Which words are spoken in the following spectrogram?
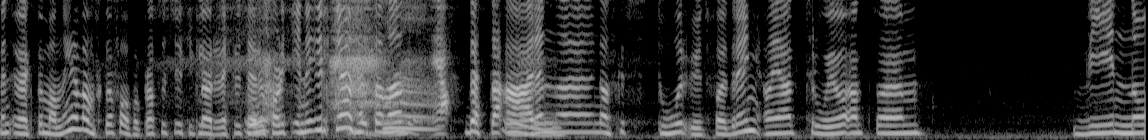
Men økt bemanning er vanskelig å få på plass hvis du ikke klarer å rekruttere folk inn i yrket. Sånn at dette er en eh, ganske stor utfordring, og jeg tror jo at eh, vi nå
